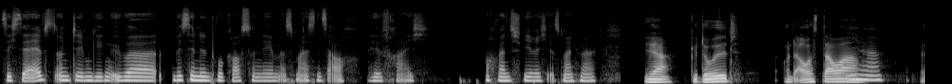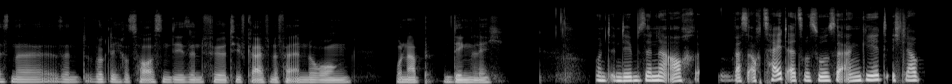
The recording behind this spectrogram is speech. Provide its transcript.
sich selbst und dem Gegenüber ein bisschen den Druck rauszunehmen, ist meistens auch hilfreich. Auch wenn es schwierig ist manchmal. Ja, Geduld und Ausdauer ja. ist eine, sind wirklich Ressourcen, die sind für tiefgreifende Veränderungen unabdinglich. Und in dem Sinne auch, was auch Zeit als Ressource angeht, ich glaube,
